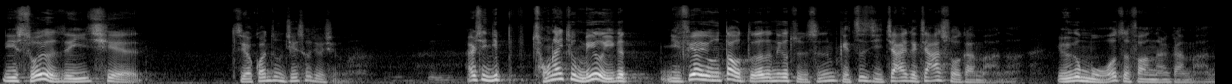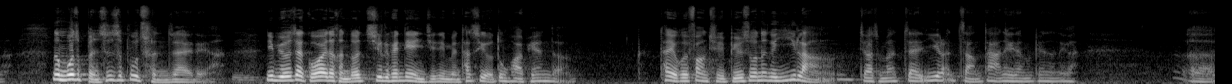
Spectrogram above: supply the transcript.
你所有的一切，只要观众接受就行了。而且你从来就没有一个。你非要用道德的那个准绳给自己加一个枷锁干嘛呢？有一个模子放那儿干嘛呢？那模子本身是不存在的呀。你比如在国外的很多纪录片电影集里面，它是有动画片的，它也会放去。比如说那个伊朗叫什么，在伊朗长大那个什么片子那个，呃，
